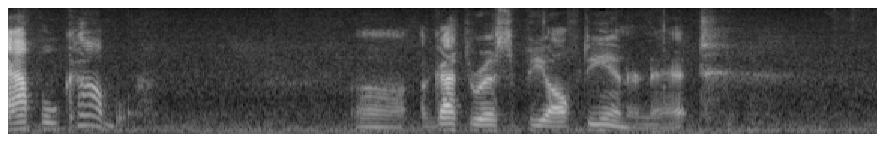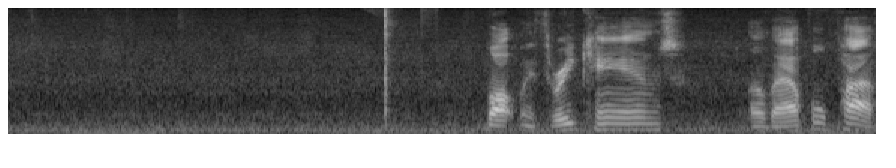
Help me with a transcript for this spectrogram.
apple cobbler. Uh, I got the recipe off the internet. Bought me three cans of apple pie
